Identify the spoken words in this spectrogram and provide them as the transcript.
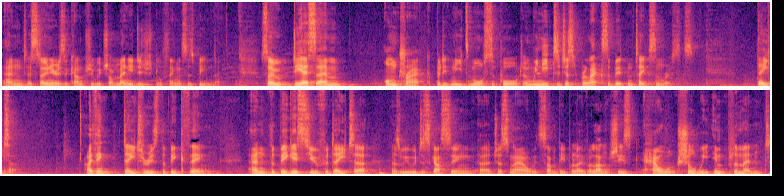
And Estonia is a country which, on many digital things, has been there. So, DSM on track, but it needs more support, and we need to just relax a bit and take some risks. Data. I think data is the big thing. And the big issue for data, as we were discussing uh, just now with some people over lunch, is how shall we implement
